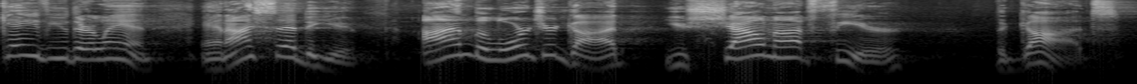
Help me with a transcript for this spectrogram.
gave you their land. And I said to you, I'm the Lord your God. You shall not fear the gods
